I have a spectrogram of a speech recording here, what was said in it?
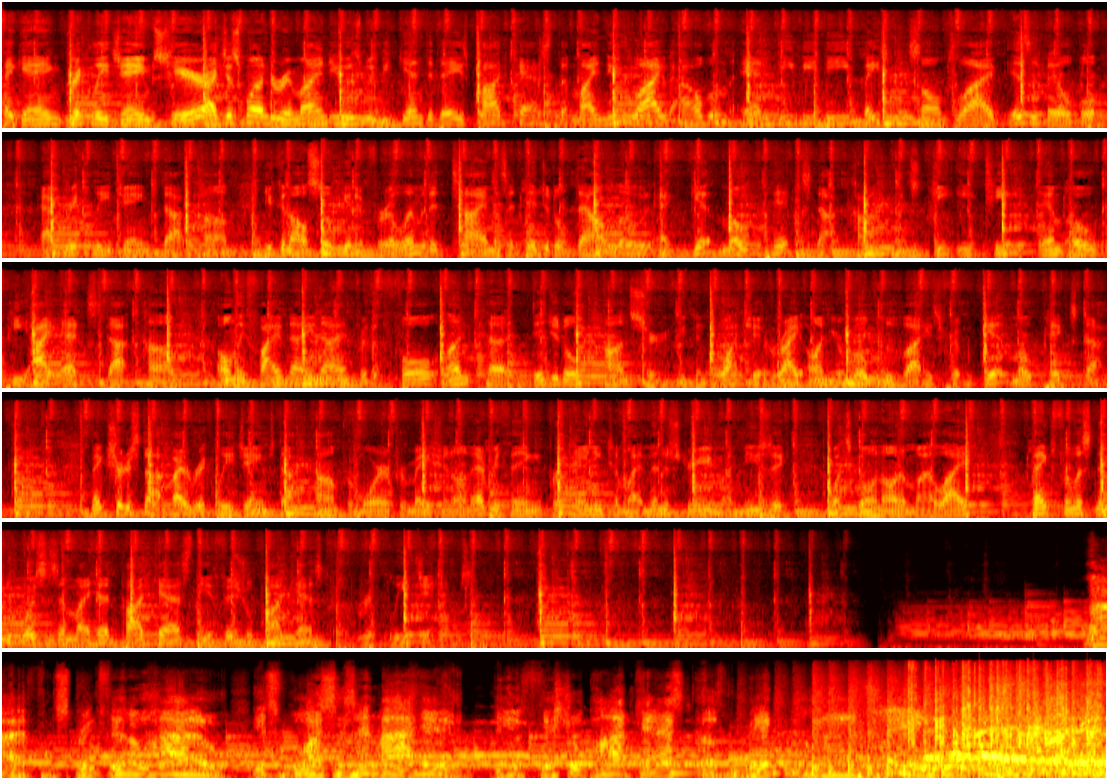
Hey, gang, Rick Lee James here. I just wanted to remind you as we begin today's podcast that my new live album and DVD, Basement Psalms Live, is available at rickleejames.com. You can also get it for a limited time as a digital download at getmopix.com. That's G E T M O P I X.com. Only $5.99 for the full, uncut digital concert. You can watch it right on your mobile device from getmopix.com. Make sure to stop by rickleejames.com for more information on everything pertaining to my ministry, my music, what's going on in my life. Thanks for listening to Voices in My Head podcast, the official podcast of Rick Lee James. Live from Springfield, Ohio, it's Voices in My Head, the official podcast of Rick Lee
